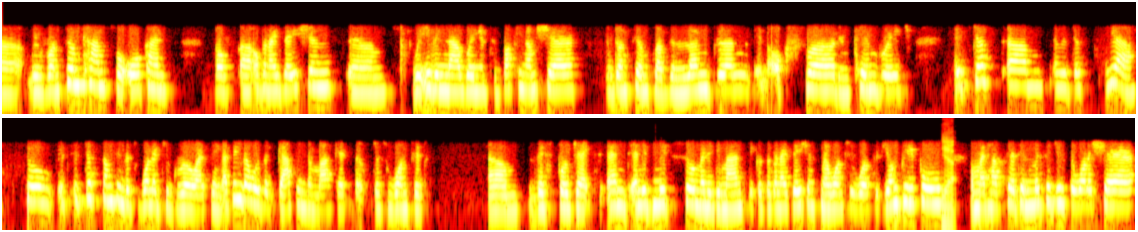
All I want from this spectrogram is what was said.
uh, we've run film camps for all kinds of uh, organizations. Um, we're even now going into Buckinghamshire. We've done film clubs in London, in Oxford, in Cambridge. It's just, um, and we've just, yeah. So it's it's just something that's wanted to grow. I think. I think there was a gap in the market that just wanted um, this project, and and it meets so many demands because organizations might want to work with young people, Yeah. or might have certain messages they want to share,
